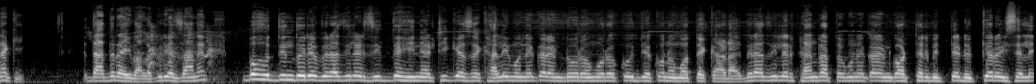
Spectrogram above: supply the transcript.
নাকি? দাদারাই ভালো করে জানেন। বহুত দিন ধরে ব্রাজিলের জিত দেখি না, ঠিক আছে, খালি মনে করেন ডোরো মোরো কইরে কোনো মতে কাড়ায়। ব্রাজিলের ফ্যানরা তো মনে করেন গর্থের ভিত্তে ঢুকে রইছিলে,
